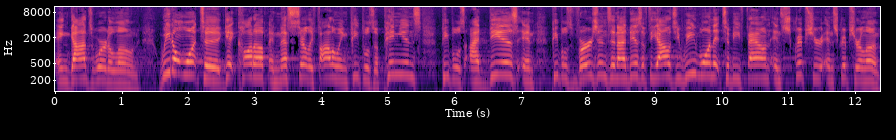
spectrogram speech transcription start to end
and God's Word alone. We don't want to get caught up in necessarily following people's opinions, people's ideas, and people's versions and ideas of theology. We want it to be found in Scripture and Scripture alone.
